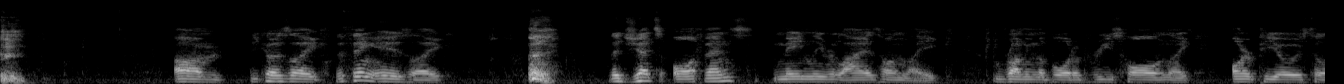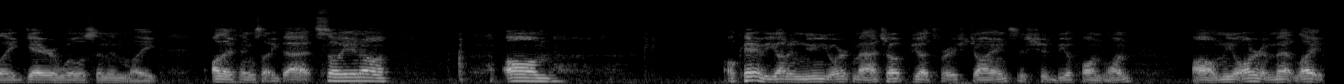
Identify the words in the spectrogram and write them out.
um, because, like, the thing is, like, the Jets' offense mainly relies on, like, running the ball to Breece Hall and, like, RPOs to, like, Garrett Wilson and, like, other things like that. So, you know, um, okay, we got a New York matchup, Jets versus Giants. This should be a fun one. Um, we are in MetLife.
